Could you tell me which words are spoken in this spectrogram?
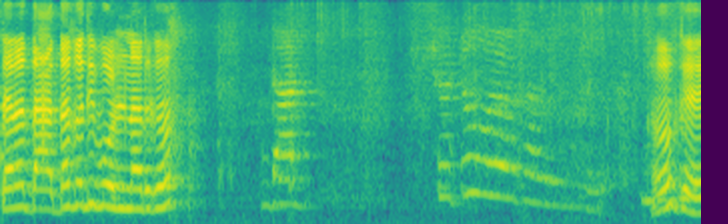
त्याला दादा कधी बोलणार ग. ओके.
